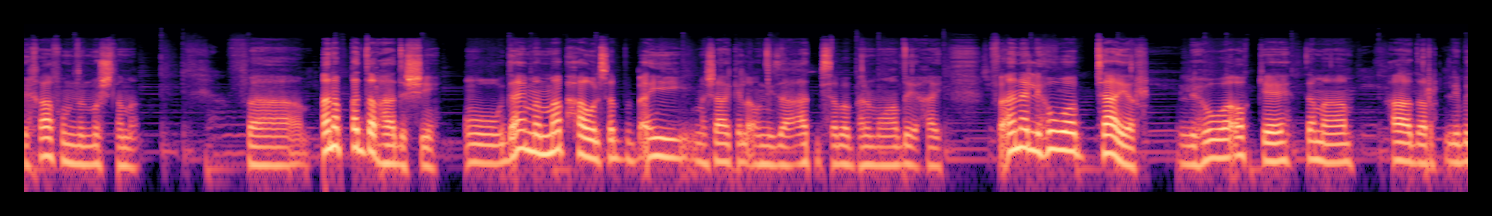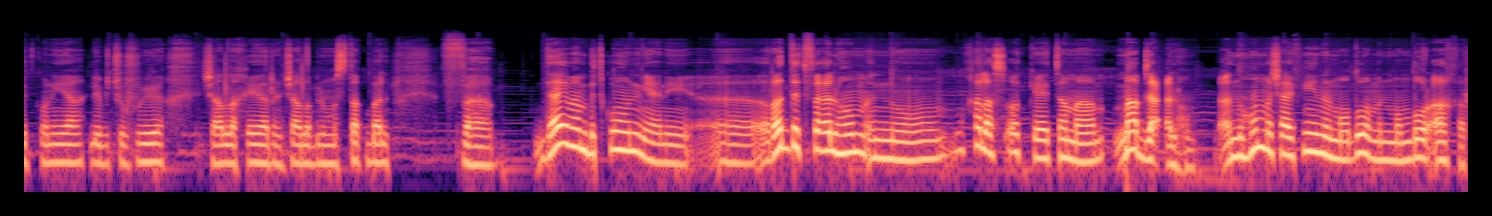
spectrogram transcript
بخافوا من المجتمع. فأنا بقدر هذا الشيء ودائما ما بحاول سبب أي مشاكل أو نزاعات بسبب هالمواضيع هاي. فأنا اللي هو ساير اللي هو okay تمام حاضر اللي بدكم إياه اللي بتشوفوه إن شاء الله خير إن شاء الله بالمستقبل. ف دائما بتكون يعني آه، ردة فعلهم إنه خلص okay تمام ما بزعلهم لأنه هم شايفين الموضوع من منظور آخر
